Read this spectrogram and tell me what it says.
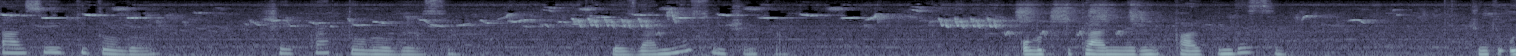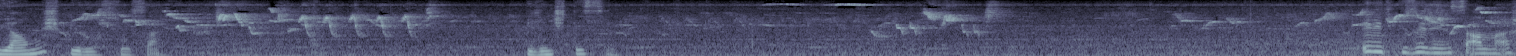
Sen sevgi dolu, şefkat dolu oluyorsun. Gözlemliyorsun çünkü. Olup bitenlerin farkındasın. Çünkü uyanmış bir ruhsun sen. bilinçtesin. Evet güzel insanlar.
